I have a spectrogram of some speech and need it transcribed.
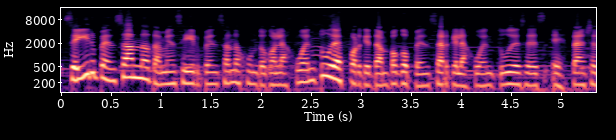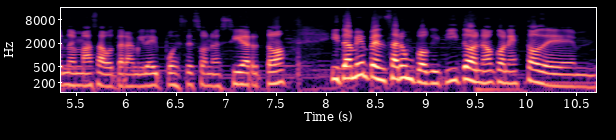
seguir pensando, también seguir pensando junto con las juventudes, porque tampoco pensar que las juventudes es- están yendo en masa a votar a mi ley, pues eso no es cierto. Y también pensar un poquitito, ¿no? Con esto de,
